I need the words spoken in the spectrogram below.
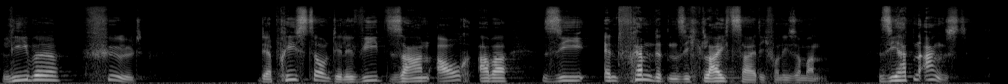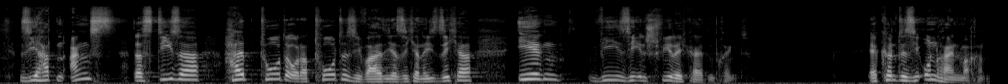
Liebe fühlt. Der Priester und der Levit sahen auch, aber sie entfremdeten sich gleichzeitig von diesem Mann. Sie hatten Angst. Sie hatten Angst, dass dieser Halbtote oder Tote, sie waren ja sicher nicht sicher, irgendwie sie in Schwierigkeiten bringt. Er könnte sie unrein machen.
